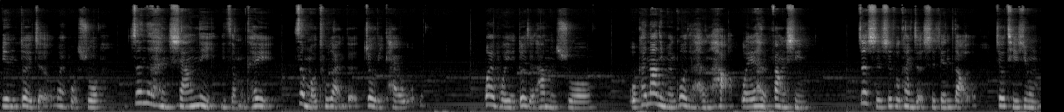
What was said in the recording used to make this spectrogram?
边对着外婆说：“真的很想你，你怎么可以？”这么突然的就离开我了，外婆也对着他们说：“我看到你们过得很好，我也很放心。”这时师傅看着时间到了，就提醒我们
